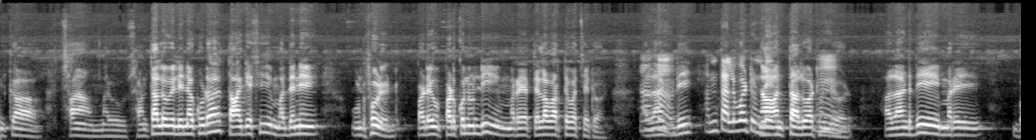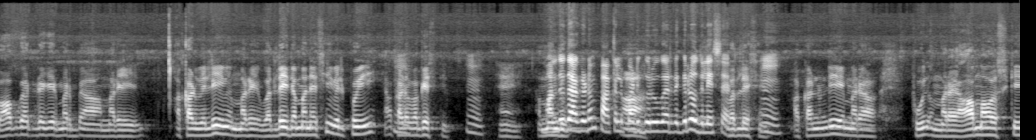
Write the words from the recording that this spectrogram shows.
ఇంకా మరి సంతాలో వెళ్ళినా కూడా తాగేసి మధ్యనే ఉండిపోయాడు. పడే పడుకొని ఉండి మరి తెల్లవారితే వచ్చేటవాడు అలాంటిది అంత అలవాటు అంత అలవాటు ఉండేవాడు. అలాంటిది మరి బాబు గారి దగ్గర మరి మరి అక్కడ వెళ్ళి మరి వదిలేద్దామనేసి వెళ్ళిపోయి అక్కడ. ఏ, మందు తాగడం పాకలపాడి గురువు గారి దగ్గర వదిలేశారు. వదిలేసి అక్కడ నుండి మరి పూజ మరి అమావాస్యకి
